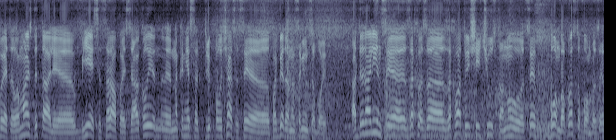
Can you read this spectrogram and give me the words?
велосипед, ламаєш деталі, е, б'єшся, царапаєшся. А коли е, наконець трюк виходить, це е, побіда над самим собою. Адреналін це зах- захватуючі чувства. Ну це бомба, просто бомба. Це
